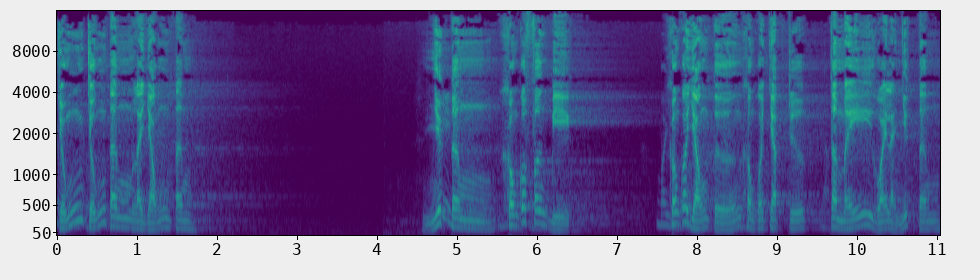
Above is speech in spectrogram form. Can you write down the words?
Chủng chủng tâm là vọng tâm. Nhất tâm không có phân biệt Không có vọng tưởng, không có chấp trước. Tâm ấy gọi là nhất tâm.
